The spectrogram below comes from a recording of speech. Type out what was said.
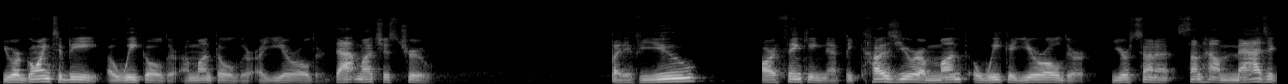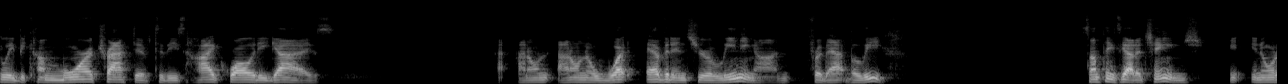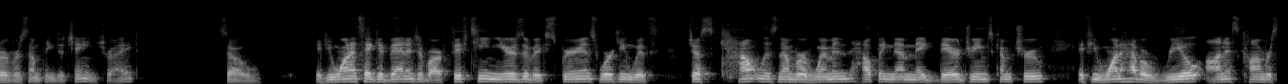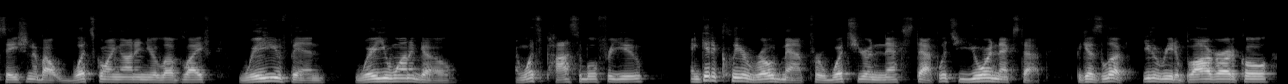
you are going to be a week older, a month older, a year older. That much is true. But if you are thinking that because you're a month, a week, a year older, you're gonna somehow magically become more attractive to these high quality guys, I don't I don't know what evidence you're leaning on for that belief. Something's got to change in order for something to change, right? So, if you want to take advantage of our 15 years of experience working with just countless number of women helping them make their dreams come true if you want to have a real honest conversation about what's going on in your love life where you've been where you want to go and what's possible for you and get a clear roadmap for what's your next step what's your next step because look you can read a blog article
